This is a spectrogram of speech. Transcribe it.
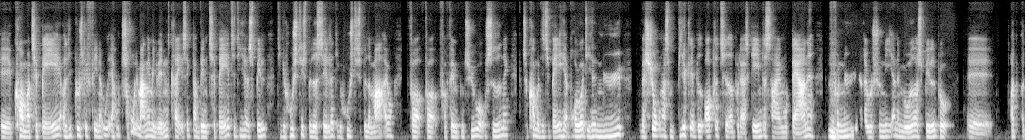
øh, kommer tilbage og lige pludselig finder ud af utrolig mange af min vennekreds, ikke, der er vendt tilbage til de her spil. De kan huske, de spillede Zelda, de kan huske, de spillede Mario for, for, for 15-20 år siden. Ikke? Så kommer de tilbage her og prøver de her nye versioner, som virkelig er blevet opdateret på deres game design, moderne, mm. fornyede, revolutionerende måder at spille på. Øh, og, og,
